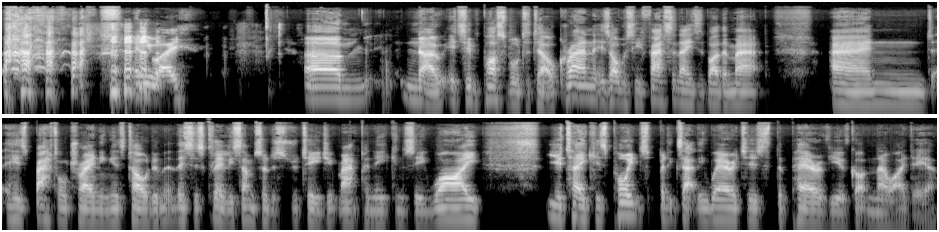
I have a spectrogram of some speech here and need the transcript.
anyway, um, no, it's impossible to tell. Cran is obviously fascinated by the map, and his battle training has told him that this is clearly some sort of strategic map, and he can see why. You take his points, but exactly where it is, the pair of you have got no idea.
